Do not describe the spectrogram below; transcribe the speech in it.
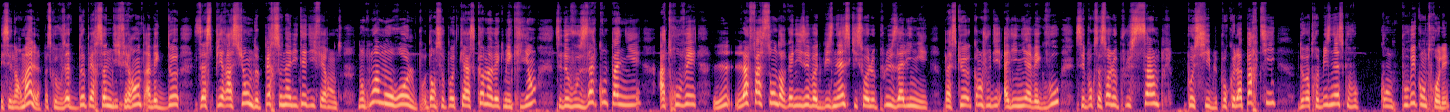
et c'est normal, parce que vous êtes deux personnes différentes avec deux aspirations de personnalités différentes. Donc moi, mon rôle dans ce podcast, comme avec mes clients, c'est de vous accompagner à trouver la façon d'organiser votre business qui soit le plus aligné. Parce que quand je vous dis aligné avec vous, c'est pour que ça soit le plus simple possible, pour que la partie de votre business que vous pouvez contrôler,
